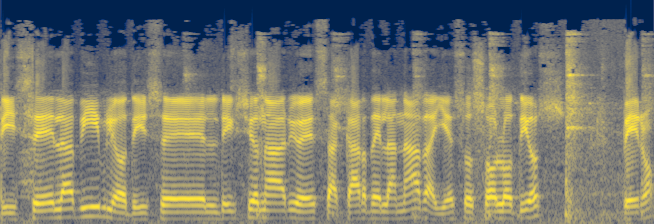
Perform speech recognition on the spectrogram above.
Dice la Biblia, dice el diccionario, es sacar de la nada y eso solo Dios. Pero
